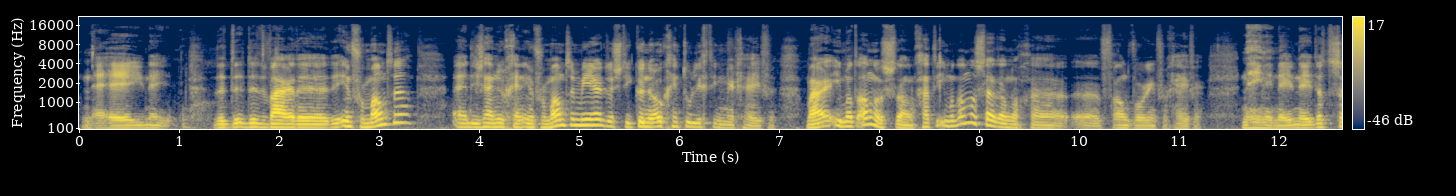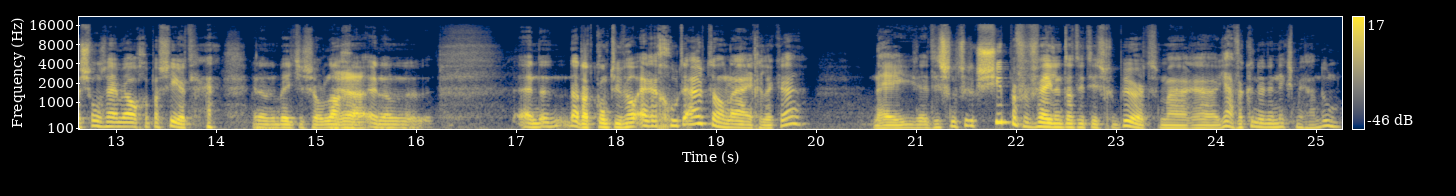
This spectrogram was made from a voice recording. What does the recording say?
nee, nee. Dit, waren de, de informanten. En die zijn nu geen informanten meer, dus die kunnen ook geen toelichting meer geven. Maar iemand anders dan? Gaat iemand anders daar dan nog eh, eh, verantwoording voor geven? Nee, nee, nee, nee. Dat station zijn we al gepasseerd. en dan een beetje zo lachen. Ja. En dan. en nou, dat komt u wel erg goed uit dan eigenlijk, hè? Nee, het is natuurlijk super vervelend dat dit is gebeurd. Maar ja, we kunnen er niks meer aan doen.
